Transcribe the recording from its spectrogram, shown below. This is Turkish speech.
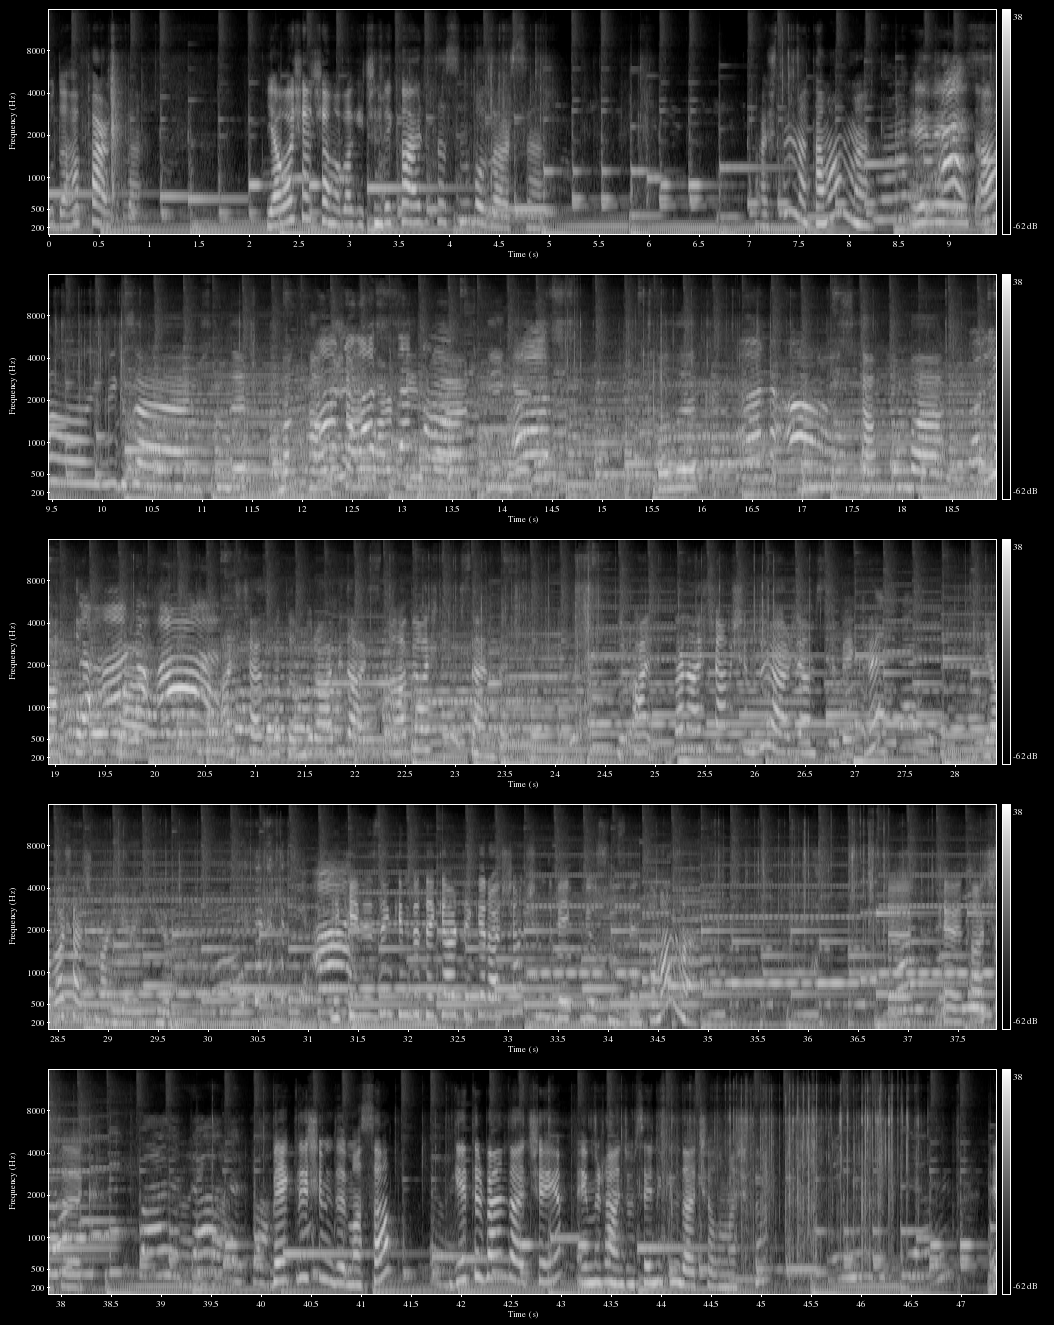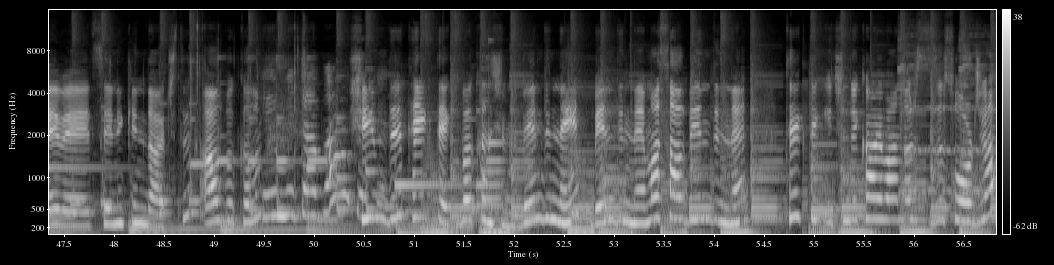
Bu daha farklı. Yavaş aç ama bak içindeki haritasını bozarsın. Açtın mı? Tamam mı? Evet. Ay ne güzel. Üstünde bak tavşan var, fil var, yengeç, balık, yunus, kaplumbağa, ahtapot var. Açacağız bakalım. Dur abi de açsın. Abi açtın mı sen de? Dur ay ben açacağım şimdi vereceğim size. Bekle. Yavaş açman gerekiyor. İkinizinkini teker teker açacağım. Şimdi bekliyorsunuz beni tamam mı? Evet, evet açtık. Bekle şimdi masal. Getir ben de açayım. Emirhancığım seninkini de açalım aşkım. Evet seninkini de açtık. Al bakalım. Şimdi tek tek bakın şimdi beni dinleyin. Beni dinle. Masal beni dinle. Tek tek içindeki hayvanları size soracağım.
